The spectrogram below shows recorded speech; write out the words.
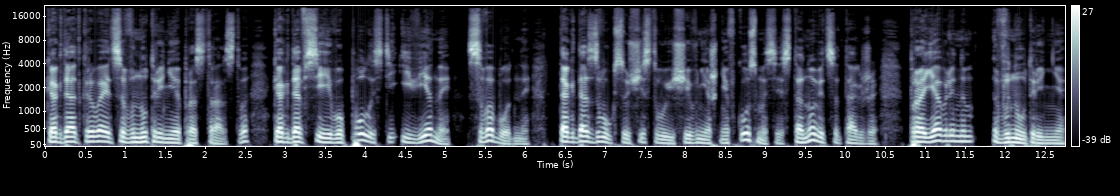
когда открывается внутреннее пространство, когда все его полости и вены свободны. Тогда звук, существующий внешне в космосе, становится также проявленным внутренне.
